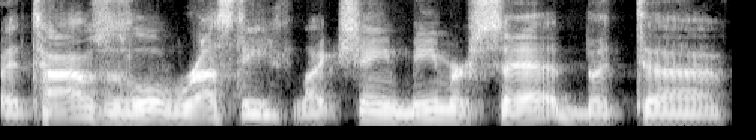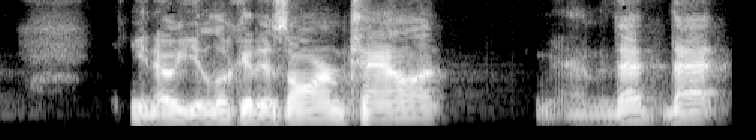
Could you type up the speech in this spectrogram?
at times was a little rusty, like Shane Beamer said, but uh, you know, you look at his arm talent, and that that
